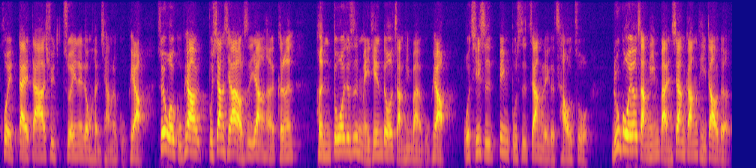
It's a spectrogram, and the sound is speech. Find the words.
会带大家去追那种很强的股票，所以我的股票不像其他老师一样，很可能很多就是每天都有涨停板的股票。我其实并不是这样的一个操作。如果有涨停板，像刚刚提到的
